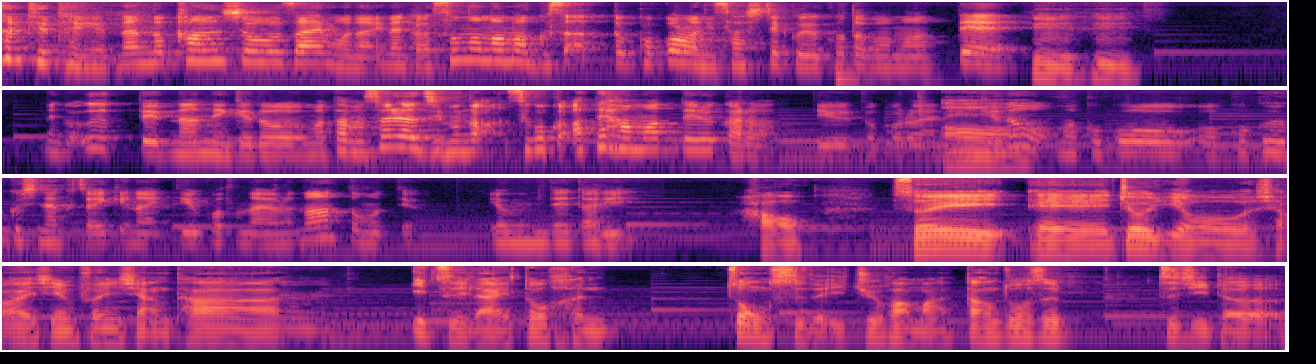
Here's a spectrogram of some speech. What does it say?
なんて言ったんや、何の干渉剤もない。なんかそのままぐさっと心に刺してくる言葉もあって、嗯嗯なんかうってなんねんけど、まあ多分それは自分がすごく当てはまってるからっていうところやねんけど、まあここを克服しなくちゃいけないっていうことなんやろなと思って読んでたり。好，所以诶，就由小爱先分享他うん。一直以来都很重视的一句话吗？当做是自己的，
